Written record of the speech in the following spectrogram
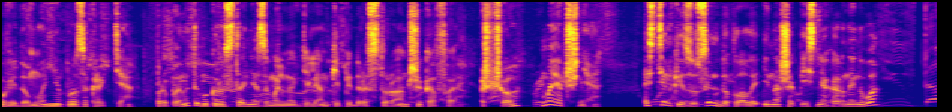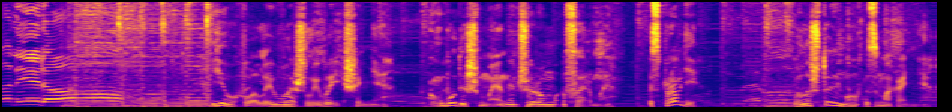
Повідомлення про закриття. Припинити використання земельної ділянки під ресторан чи кафе. Що? Маячня. Стільки зусиль доклали і наша пісня гарний нова. Я ухвалив важливе рішення. Будеш менеджером ферми. Справді? Влаштуємо змагання.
